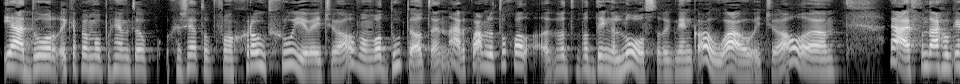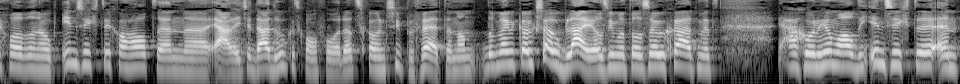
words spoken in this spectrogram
ja, door, ik heb hem op een gegeven moment op gezet op van groot groeien, weet je wel. Van wat doet dat? En nou, er kwamen er toch wel wat, wat dingen los. Dat ik denk, oh wauw, weet je wel. Ehm, ja, vandaag ook echt wel een hoop inzichten gehad. En ja, weet je, daar doe ik het gewoon voor. Dat is gewoon super vet. En dan, dan ben ik ook zo blij als iemand dan zo gaat met ja, gewoon helemaal die inzichten. En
